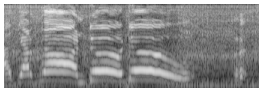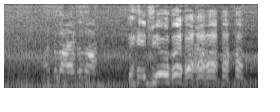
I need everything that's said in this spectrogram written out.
Ajar ton, tu, tu.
